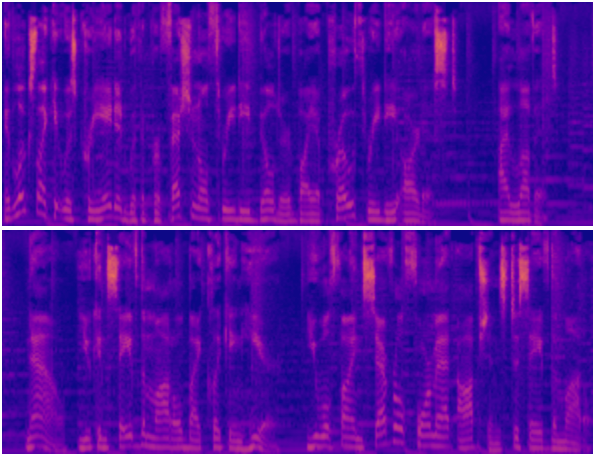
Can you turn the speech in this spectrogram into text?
It looks like it was created with a professional 3D builder by a pro 3D artist. I love it. Now, you can save the model by clicking here. You will find several format options to save the model.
